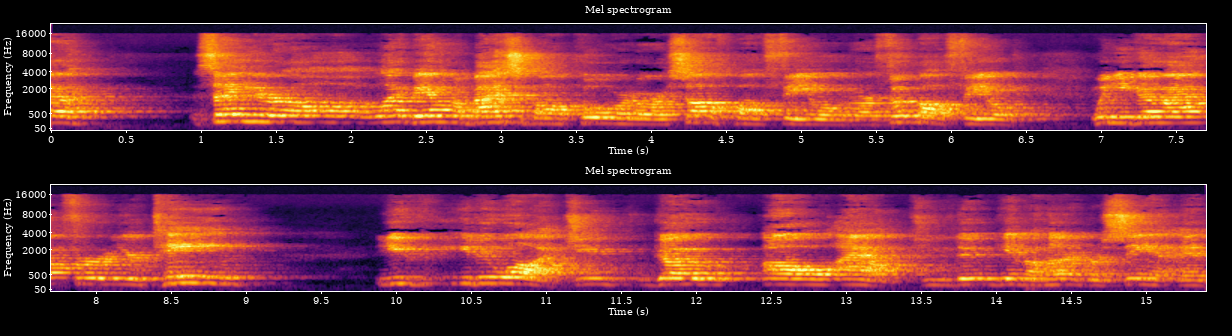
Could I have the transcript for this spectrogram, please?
uh, Say you're like being on a basketball court or a softball field or a football field. When you go out for your team, you you do what? You go all out. You do give a hundred percent, and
